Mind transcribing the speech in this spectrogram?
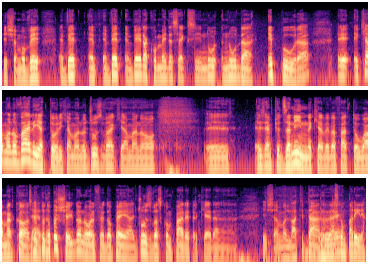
diciamo, ve- ve- ve- ve- vera commedia sexy nu- nuda e pura, e, e chiamano vari attori, chiamano Giusva, chiamano eh, esempio Zanin che aveva fatto Wamarcord e Certo. poi dopo scelgono Alfredo Pea. Giusva scompare perché era diciamo, latitante. Doveva scomparire.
